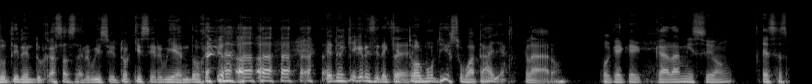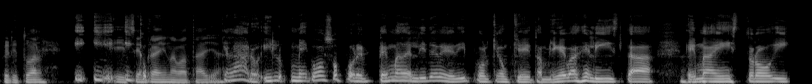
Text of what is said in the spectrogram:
tú tienes en tu casa servicio y tú aquí sirviendo. Esto quiere decir que todo el mundo tiene su batalla. Claro, porque que cada misión es espiritual. Y, siempre hay una batalla. Claro, y me gozo por el tema del líder Eddie, porque aunque también es evangelista, es maestro y,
